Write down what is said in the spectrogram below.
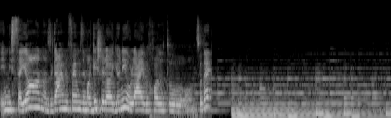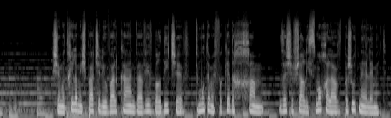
הניסיון, אז גם אם לפעמים זה מרגיש לי לא הגיוני, אולי בכל זאת הוא צודק. כשמתחיל המשפט של יובל קאן ואביב ברדיצ'ב, דמות המפקד החכם, זה שאפשר לסמוך עליו, פשוט נעלמת.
